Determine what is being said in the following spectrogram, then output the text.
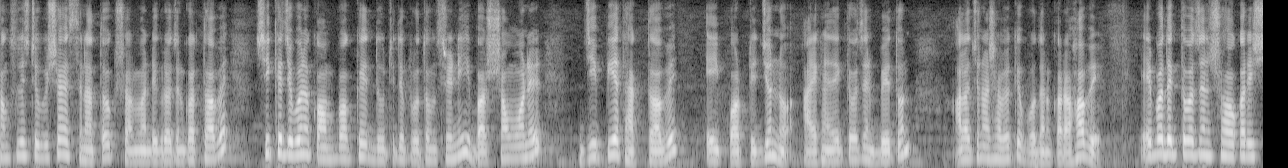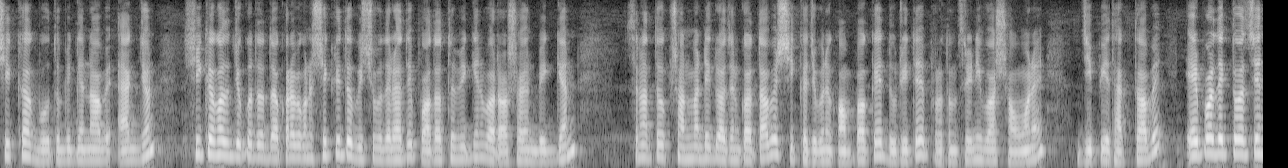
সংশ্লিষ্ট বিষয়ে স্নাতক সম্মান ডিগ্রি অর্জন করতে হবে। শিক্ষা জীবনে কমপক্ষে দুটিতে প্রথম শ্রেণি বা সম্মানের জিপিএ থাকতে হবে। এই পদটির জন্য। আর এখানে দেখতে পাচ্ছেন, বেতন আলোচনা সাপেক্ষে প্রদান করা হবে। এরপর দেখতে পাচ্ছেন সহকারী শিক্ষক, ভৌত বিজ্ঞান হবে একজন। শিক্ষাগত যোগ্যতা দেওয়া করা হবে কোনো স্বীকৃত বিশ্ববিদ্যালয় হতে পদার্থবিজ্ঞান বা রসায়ন বিজ্ঞান। স্নাতক সম্মান ডিগ্রি অর্জন করতে হবে। শিক্ষা জীবনে কমপক্ষে দুটিতে প্রথম শ্রেণি বা সমমানের জিপিএ থাকতে হবে। এরপর দেখতে পাচ্ছেন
